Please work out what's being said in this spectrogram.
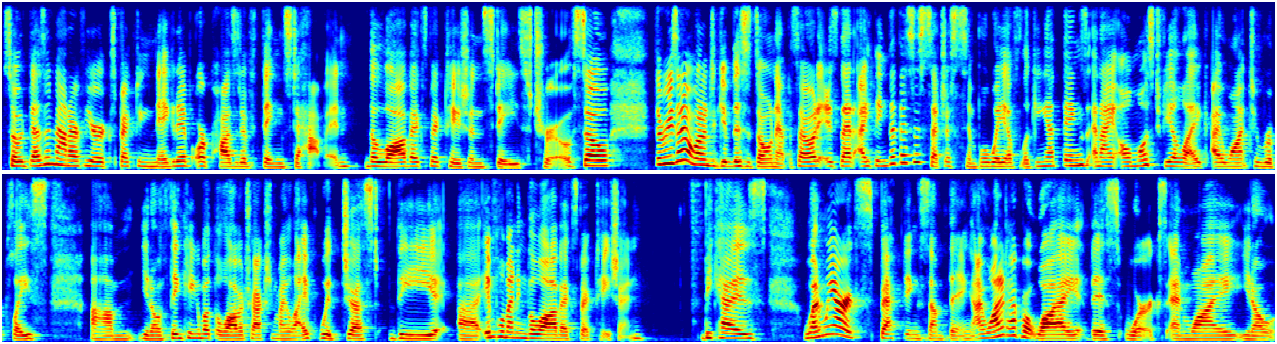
so it doesn't matter if you're expecting negative or positive things to happen. The law of expectation stays true. So, the reason I wanted to give this its own episode is that I think that this is such a simple way of looking at things, and I almost feel like I want to replace, um, you know, thinking about the law of attraction my life with just the uh, implementing the law of expectation. Because when we are expecting something i want to talk about why this works and why you know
